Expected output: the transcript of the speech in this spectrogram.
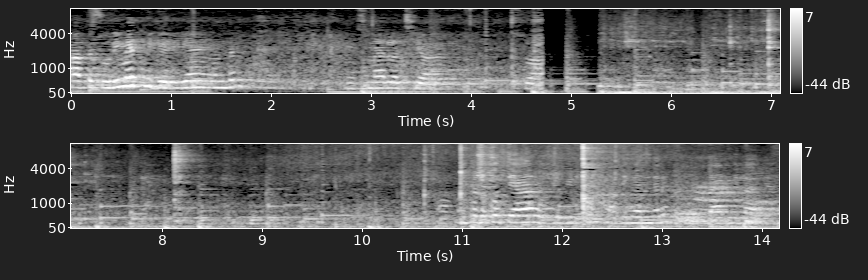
हाँ कसूरी मेथी गिरी है अंदर। स्मेल अच्छी आ स्वाद तड़को तैयार हो गई बिल्कुल अभी अंदर दाल मिला दिया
